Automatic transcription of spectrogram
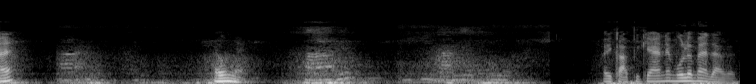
ඈ? එවුනේ. ඒක අපි කියන්නේ මුලැමැදාගත.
